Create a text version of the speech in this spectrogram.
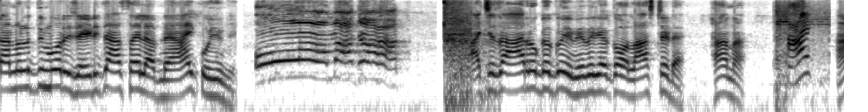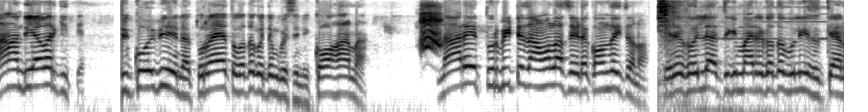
গান হলে তুই মরে যা এটিতে আসাই লাভ নাই আই কইমে আচ্ছা যা আর ওকে কইম এবার ক লাস্ট এটা হ্যাঁ না হানা দিয়ে আবার কিতে? তুই কইবি না তোরা এত কথা কইতাম কইছিনি ক হ্যাঁ না না রে তোর বিটে জামল আছে এটা কম যাইতো না। এরে কইলে তুই কি মায়ের কথা ভুলে গেছিস? কেন?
